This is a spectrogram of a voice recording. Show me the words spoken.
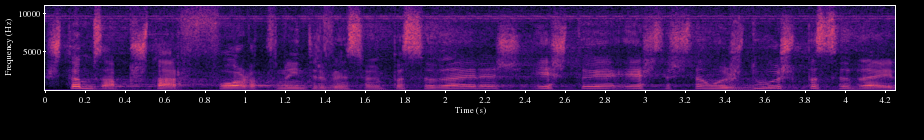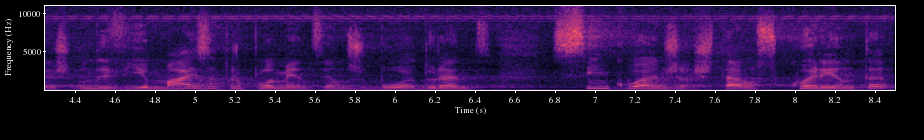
Estamos a apostar forte na intervenção em passadeiras. Esta, estas são as duas passadeiras onde havia mais atropelamentos em Lisboa. Durante cinco anos registaram-se 40,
